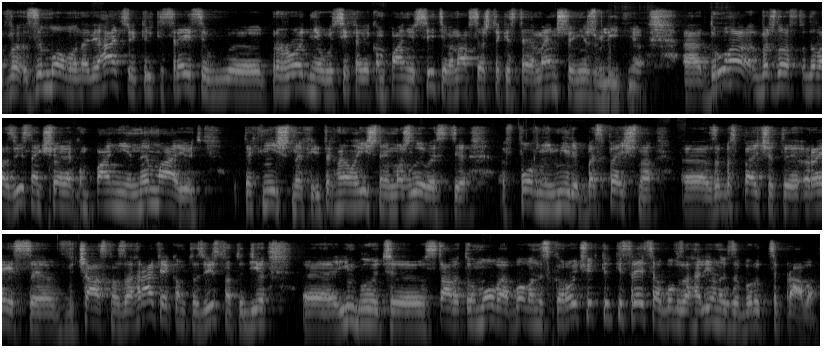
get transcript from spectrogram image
в зимову навігацію кількість рейсів е, в усіх авіакомпаній в Сіті, вона все ж таки стає меншою ніж в літню. Е, Друга важлива складова, звісно, якщо авіакомпанії не мають технічних і технологічної можливості в повній мірі безпечно е, забезпечити рейси вчасно за графіком, то звісно тоді е, їм будуть е, ставити умови або вони скорочують кількість рейсів, або взагалі в них заберуть це право.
